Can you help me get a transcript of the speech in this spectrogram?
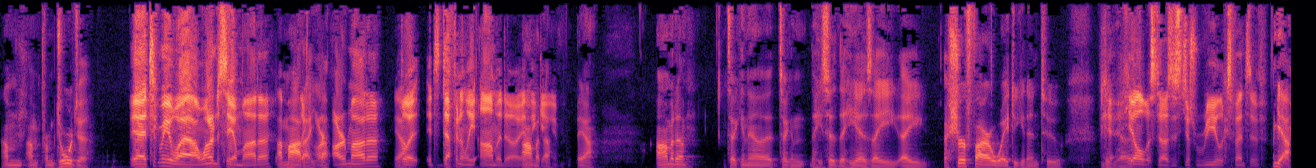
I'm I'm from Georgia. Yeah, it took me a while. I wanted to say Amada. Amada, like yeah. Ar- Armada, Yeah. but it's definitely Amada in Amada. the game. Yeah. Amada taking uh taking he said that he has a a, a surefire way to get into the, Yeah, he always does. It's just real expensive. Yeah,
